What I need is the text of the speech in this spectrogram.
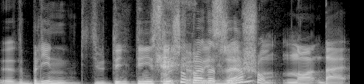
Блин, ты, ты не слышал про этот джем? Слышу, но да,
